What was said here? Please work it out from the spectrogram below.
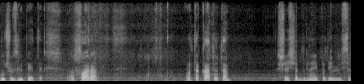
кучу зліпити. Фара отака тут. Ще ще до неї подивлюся.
